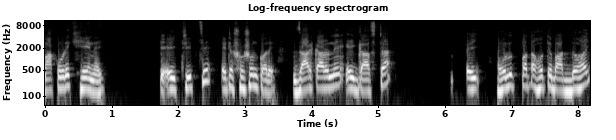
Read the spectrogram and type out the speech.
মাকড়ে খেয়ে নেয়। এই থ্রিপসে এটা শোষণ করে, যার কারণে এই গাছটা এই হলুদ পাতা হতে বাধ্য হয়,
